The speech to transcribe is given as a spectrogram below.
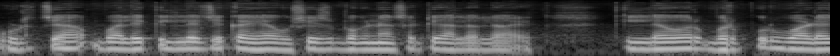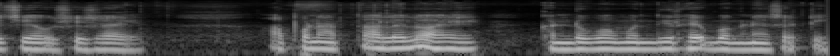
पुढच्या बालेकिल्ल्याचे काही अवशेष बघण्यासाठी आलेलो आहेत. किल्ल्यावर भरपूर वाड्याचे अवशेष आहेत. आपण आत्ता आलेलो आहे खंडोबा मंदिर हे बघण्यासाठी.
